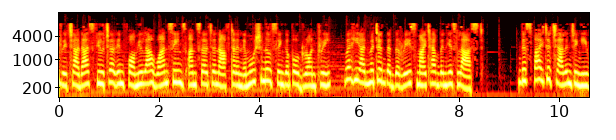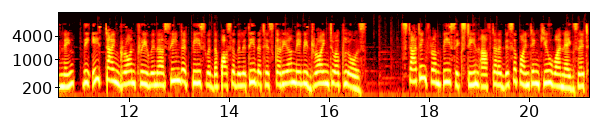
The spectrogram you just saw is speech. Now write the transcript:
Ricciardo's future in Formula One seems uncertain after an emotional Singapore Grand Prix, where he admitted that the race might have been his last. Despite a challenging evening, the eight-time Grand Prix winner seemed at peace with the possibility that his career may be drawing to a close. Starting from P16 after a disappointing Q1 exit,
